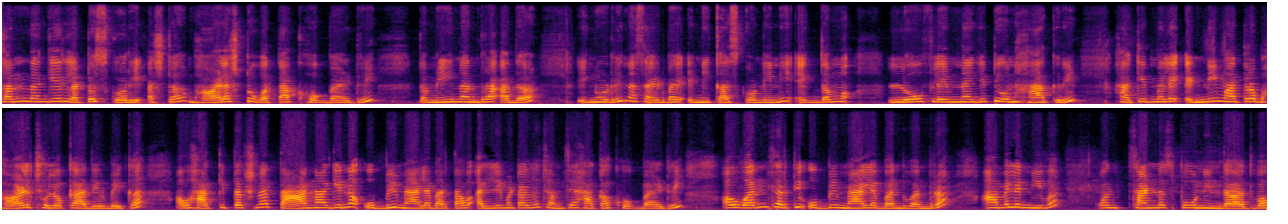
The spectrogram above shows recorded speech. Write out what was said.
ಚಂದಂಗೆ ಲಟ್ಟಿಸ್ಕೋರಿ ಅಷ್ಟ. ಭಾಳಷ್ಟು ಒತ್ತಾಕ್ ಹೋಗಬೇಡ್ರಿ ದ ಮೇನ್ ಅಂದ್ರೆ ಅದ. ಈಗ ನೋಡ್ರಿ ನಾ ಸೈಡ್ ಬೈ ಎಣ್ಣೆ ಕಾಸ್ಕೊಂಡಿನಿ. ಎಕ್ದಮ್ ಲೋ ಫ್ಲೇಮ್ನಾಗ ಇಟ್ಟು ಇವ್ನ ಹಾಕ್ರಿ. ಹಾಕಿದ್ಮೇಲೆ ಎಣ್ಣೆ ಮಾತ್ರ ಭಾಳ ಚಲೋ ಕಾದಿರ್ಬೇಕು. ಅವು ಹಾಕಿದ ತಕ್ಷಣ ತಾನಾಗಿನ ಉಬ್ಬಿ ಮೇಲೆ ಬರ್ತಾವೆ. ಅಲ್ಲಿ ಮಟನು ಚಮಚೆ ಹಾಕಕ್ಕೆ ಹೋಗಬೇಡ್ರಿ ಅವು ಒಂದು ಸರ್ತಿ ಉಬ್ಬಿ ಮೇಲೆ ಬಂದು ಅಂದ್ರೆ ಆಮೇಲೆ ನೀವು ಒಂದು ಸಣ್ಣ ಸ್ಪೂನಿಂದ ಅಥವಾ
